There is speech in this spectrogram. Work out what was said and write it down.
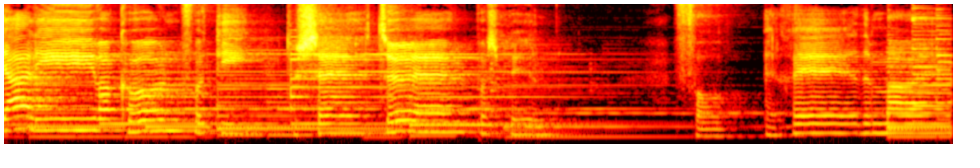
Jeg lever kun fordi du satte alt på spil For at redde mig.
